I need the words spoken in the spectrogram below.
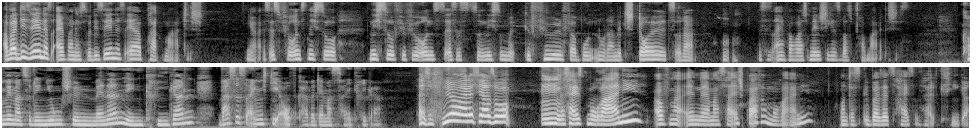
Aber die sehen es einfach nicht so. Die sehen es eher pragmatisch. Ja, es ist für uns nicht so, nicht so viel für uns, es ist so nicht so mit Gefühlen verbunden oder mit Stolz oder uh, uh. es ist einfach was Menschliches, was Pragmatisches. Kommen wir mal zu den jungen, schönen Männern, den Kriegern. Was ist eigentlich die Aufgabe der Maasai-Krieger? Also früher war das ja so, mm, das heißt Morani auf, in der Maasai-Sprache, Morani. Und das übersetzt heißt es halt Krieger.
